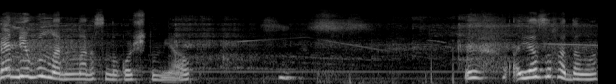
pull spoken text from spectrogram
Ben niye bunların arasında koştum ya? Eh, Yazık adama.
